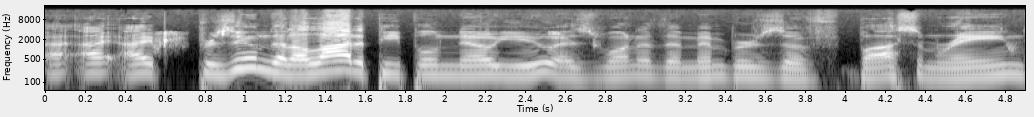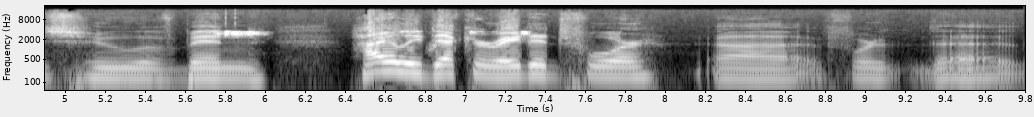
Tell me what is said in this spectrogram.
I, I, presume that a lot of people know you as one of the members of Balsam Range who have been highly decorated for uh, for the,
